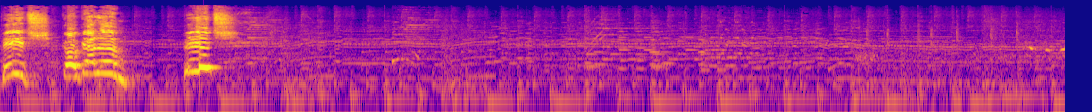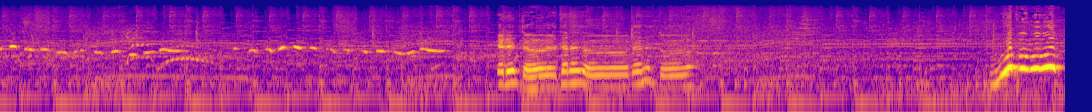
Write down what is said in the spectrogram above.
Peach! Go get him! Peach! Whoop, whoop, whoop.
